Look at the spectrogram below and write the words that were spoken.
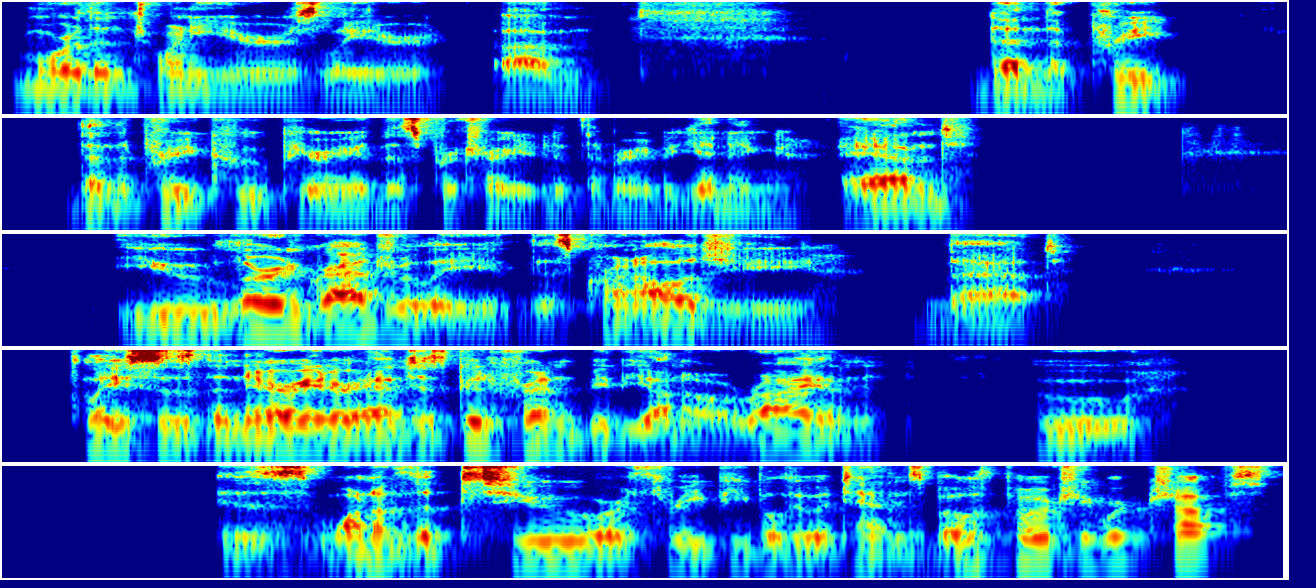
more than 20 years later. Um, than the pre than the pre-coup period that's portrayed at the very beginning. And you learn gradually this chronology that places the narrator and his good friend Bibiano O'Ryan, who is one of the two or three people who attends both poetry workshops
